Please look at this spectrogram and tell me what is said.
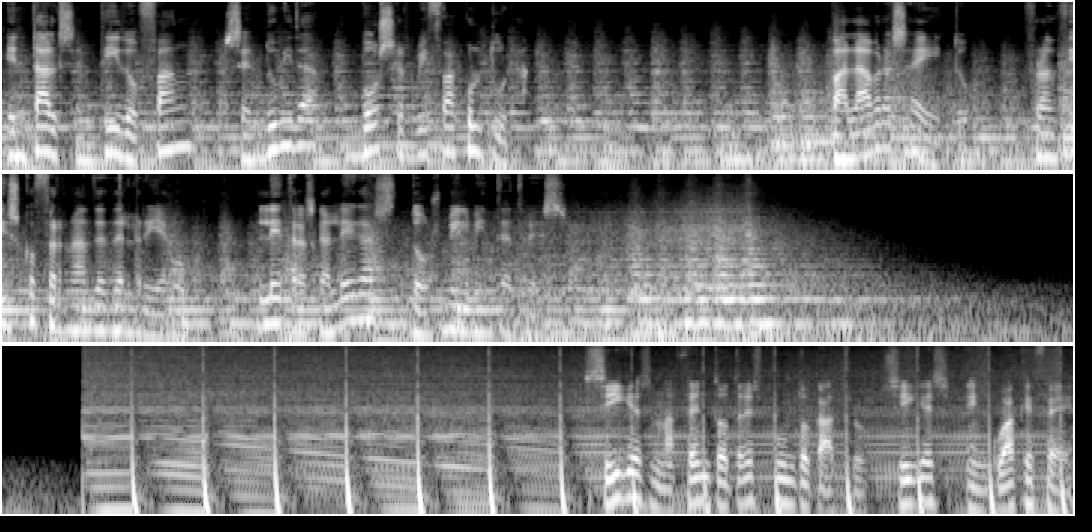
En tal sentido fan, sen dúbida, bo servizo á cultura. Palabras a eito, Francisco Fernández del Riego. Letras Galegas 2023. Sigues na 103.4, sigues en Quack FM.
